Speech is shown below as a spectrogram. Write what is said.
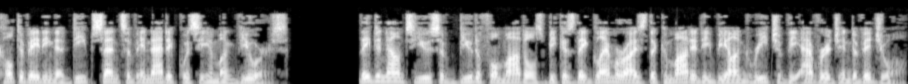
cultivating a deep sense of inadequacy among viewers. They denounce use of beautiful models because they glamorize the commodity beyond reach of the average individual.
